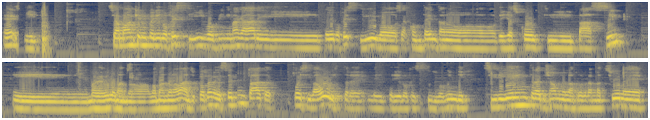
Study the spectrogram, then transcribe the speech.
Eh sì, siamo anche in un periodo festivo, quindi magari il periodo festivo si accontentano degli ascolti bassi e magari lo mandano, lo mandano avanti. Il problema è che se puntate poi si va oltre il periodo festivo, quindi si rientra diciamo nella programmazione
